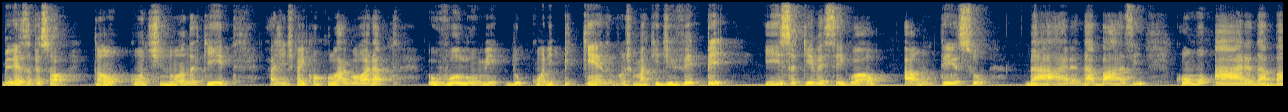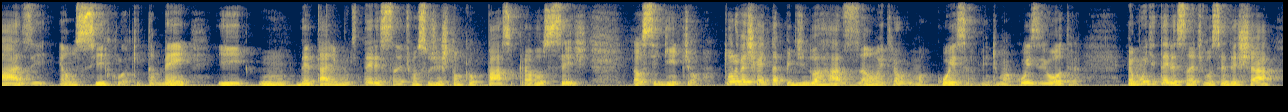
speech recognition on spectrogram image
Beleza, pessoal? Então, continuando aqui, a gente vai calcular agora o volume do cone pequeno. Vamos chamar aqui de VP. E isso aqui vai ser igual a 1 terço da área da base. Como a área da base é um círculo aqui também, e um detalhe muito interessante, uma sugestão que eu passo para vocês. É o seguinte, ó, toda vez que a gente está pedindo a razão entre alguma coisa, entre uma coisa e outra, é muito interessante você deixar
